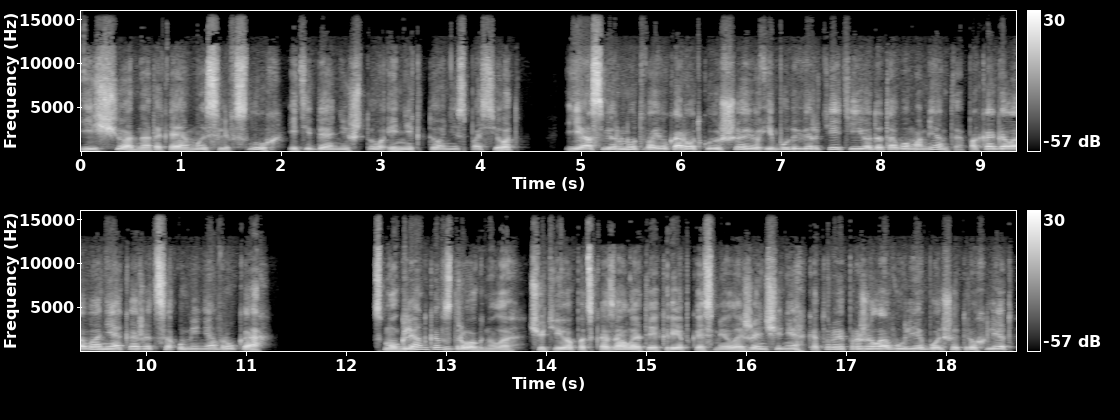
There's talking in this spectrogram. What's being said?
еще одна такая мысль вслух, и тебя ничто и никто не спасет. Я сверну твою короткую шею и буду вертеть ее до того момента, пока голова не окажется у меня в руках. Смуглянка вздрогнула. Чутье подсказало этой крепкой, смелой женщине, которая прожила в Улье больше трех лет,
